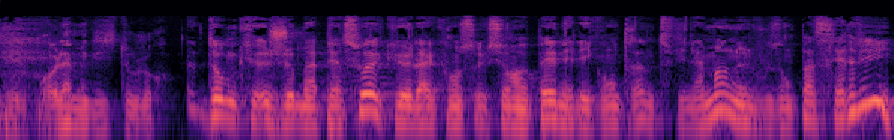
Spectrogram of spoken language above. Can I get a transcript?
Le problème existe toujours. Donc je m'aperçois que la construction européenne et les contraintes finalement ne vous ont pas servi.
